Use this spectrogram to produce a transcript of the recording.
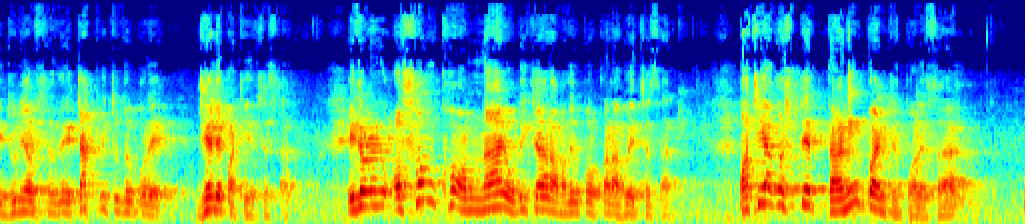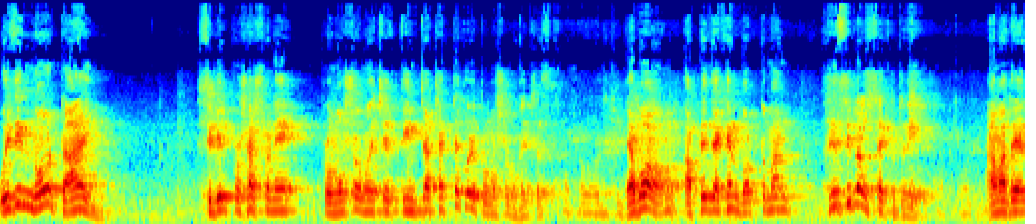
এই জুনিয়র অফিসারদের চাকরিচ্যুত করে জেলে পাঠিয়েছে স্যার। এই ধরনের অসংখ্য অন্যায় অবিচার আমাদের উপর করা হয়েছে স্যার। পাঁচই আগস্টের টার্নিং পয়েন্টের পরে sir within no time civil প্রশাসনে প্রমোশন হয়েছে তিনটা চারটা করে প্রমোশন হয়েছে স্যার। এবং আপনি দেখেন বর্তমান প্রিন্সিপাল সেক্রেটারি আমাদের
